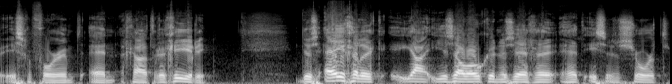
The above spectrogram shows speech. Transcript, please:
is gevormd en gaat regeren. Dus eigenlijk, ja, je zou ook kunnen zeggen, het is een soort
